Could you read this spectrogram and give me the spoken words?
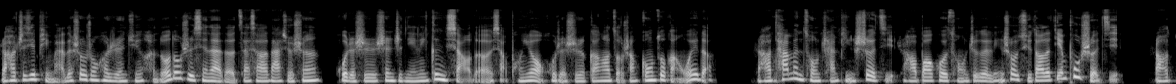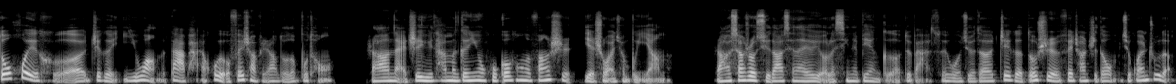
然后这些品牌的受众和人群很多都是现在的在校的大学生，或者是甚至年龄更小的小朋友，或者是刚刚走上工作岗位的。然后他们从产品设计，然后包括从这个零售渠道的店铺设计，然后都会和这个以往的大牌会有非常非常多的不同。然后乃至于他们跟用户沟通的方式也是完全不一样的。然后销售渠道现在又有了新的变革，对吧？所以我觉得这个都是非常值得我们去关注的。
